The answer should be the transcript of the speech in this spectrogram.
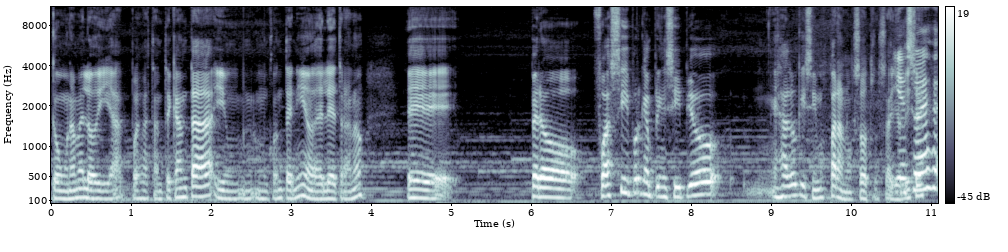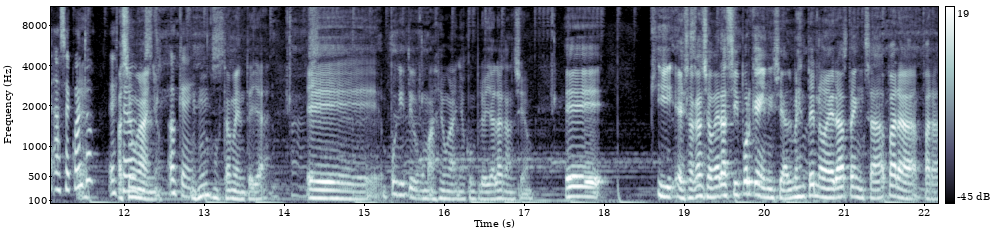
con una melodía pues bastante cantada y un, un contenido de letra, ¿no? Eh, pero fue así porque en principio es algo que hicimos para nosotros. O sea, ¿Y yo eso hice, es hace cuánto? eh, Este- hace un año. Ok. Justamente ya. Eh, un poquitico más de un año cumplió ya la canción. Eh, y esa canción era así porque inicialmente no era pensada para, para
